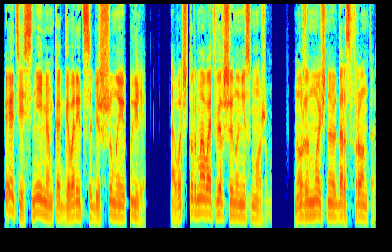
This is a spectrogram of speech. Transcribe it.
Эти снимем, как говорится, без шума и пыли. А вот штурмовать вершину не сможем. Нужен мощный удар с фронта.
